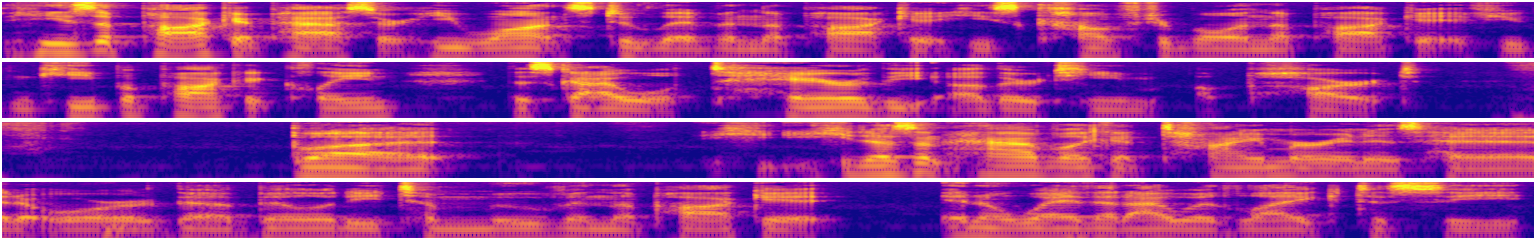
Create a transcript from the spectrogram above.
he's a pocket passer. He wants to live in the pocket. He's comfortable in the pocket. If you can keep a pocket clean, this guy will tear the other team apart. But he, he doesn't have like a timer in his head or the ability to move in the pocket in a way that I would like to see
